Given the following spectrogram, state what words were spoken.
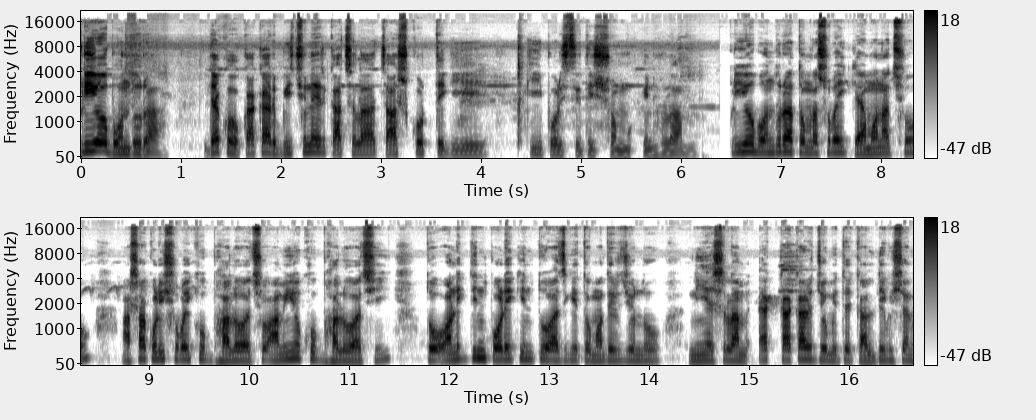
প্রিয় বন্ধুরা দেখো কাকার বিছুনের কাছলা চাষ করতে গিয়ে কি পরিস্থিতির সম্মুখীন হলাম। প্রিয় বন্ধুরা, তোমরা সবাই কেমন আছো? আশা করি সবাই খুব ভালো আছো, আমিও খুব ভালো আছি। তো অনেক দিন পরে কিন্তু আজকে তোমাদের জন্য নিয়ে আসলাম এক কাকার জমিতে কাল্টিভেশন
